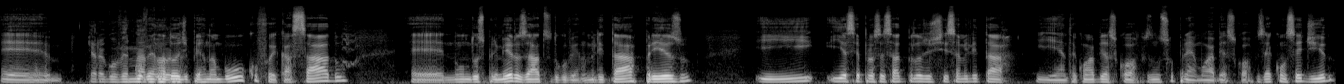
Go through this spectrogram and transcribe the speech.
É, que era governador, governador né? de Pernambuco, foi caçado é, num dos primeiros atos do governo militar, preso e ia ser processado pela Justiça Militar e entra com habeas corpus no Supremo. O habeas corpus é concedido,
